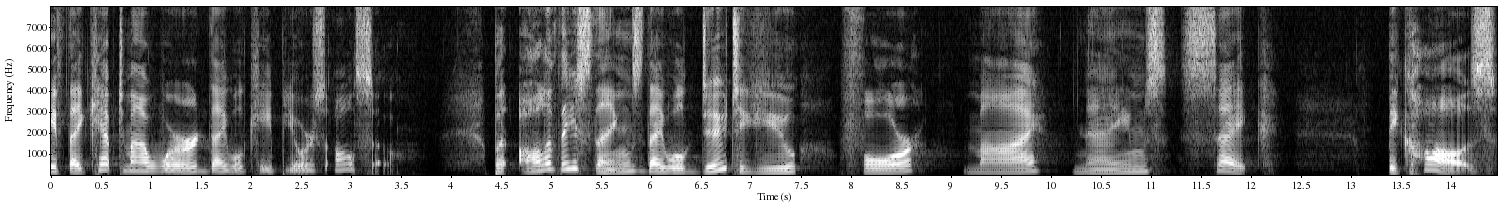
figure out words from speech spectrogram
If they kept my word, they will keep yours also. But all of these things they will do to you for my name's sake, because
